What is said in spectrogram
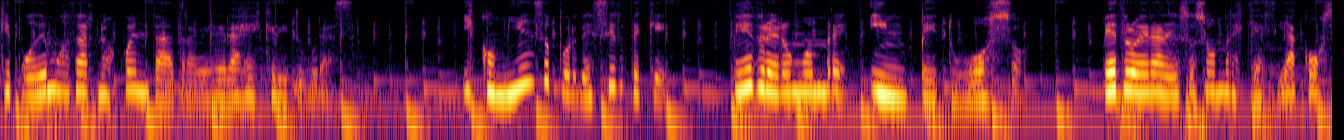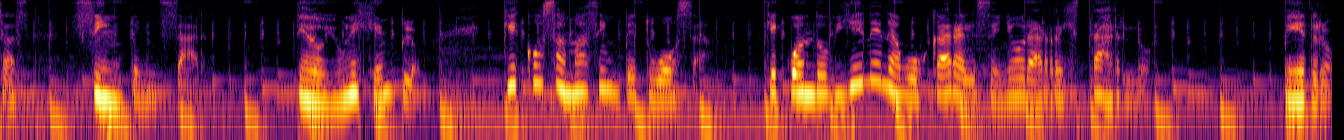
que podemos darnos cuenta a través de las escrituras. Y comienzo por decirte que Pedro era un hombre impetuoso. Pedro era de esos hombres que hacía cosas sin pensar. Te doy un ejemplo. ¿Qué cosa más impetuosa que cuando vienen a buscar al Señor a arrestarlo? Pedro,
